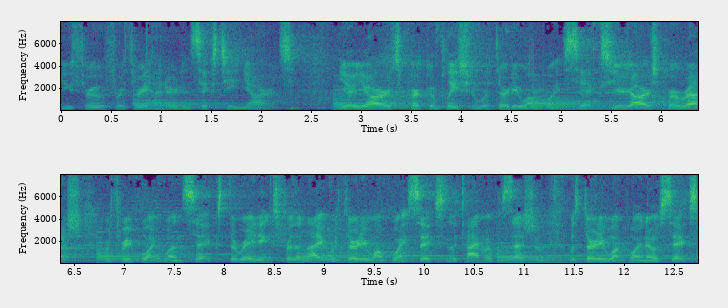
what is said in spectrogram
you threw for 316 yards. Your yards per completion were 31.6. Your yards per rush were 3.16. The ratings for the night were 31.6, and the time of possession was 31.06.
